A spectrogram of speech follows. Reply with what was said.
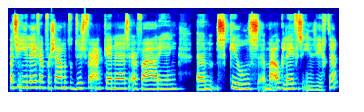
wat je in je leven hebt verzameld tot dusver aan kennis, ervaring, um, skills, maar ook levensinzichten.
